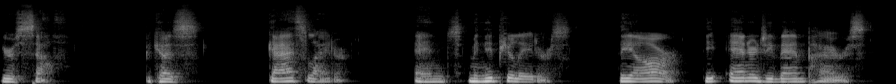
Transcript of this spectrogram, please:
yourself because gaslighter and manipulators they are the energy vampires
